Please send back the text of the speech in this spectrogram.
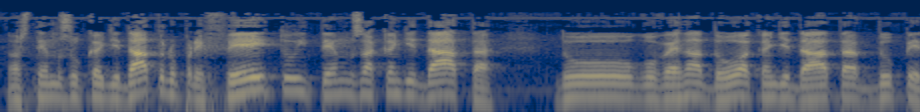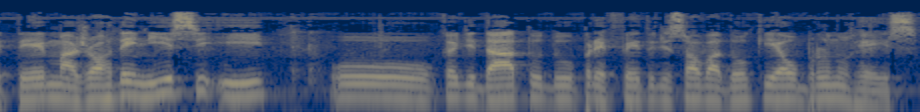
Nós temos o candidato do prefeito e temos a candidata do governador, a candidata do PT, Major Denise, e o candidato do prefeito de Salvador, que é o Bruno Reis.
